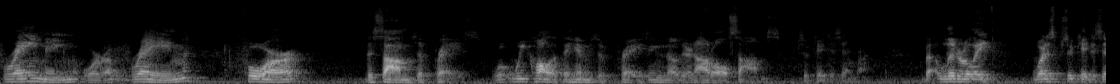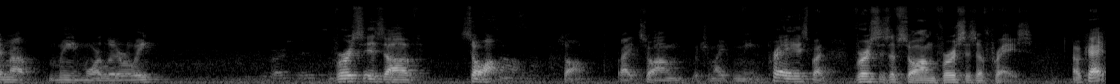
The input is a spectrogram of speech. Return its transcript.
framing or a frame for the Psalms of Praise. We call it the hymns of praise, even though they're not all Psalms, Psuke de Zimra. But literally, what does Psuke de Zimra mean more literally? Verses. Verses of song. Song. Song, right? Song, which might mean praise, but verses of song, verses of praise. Okay?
